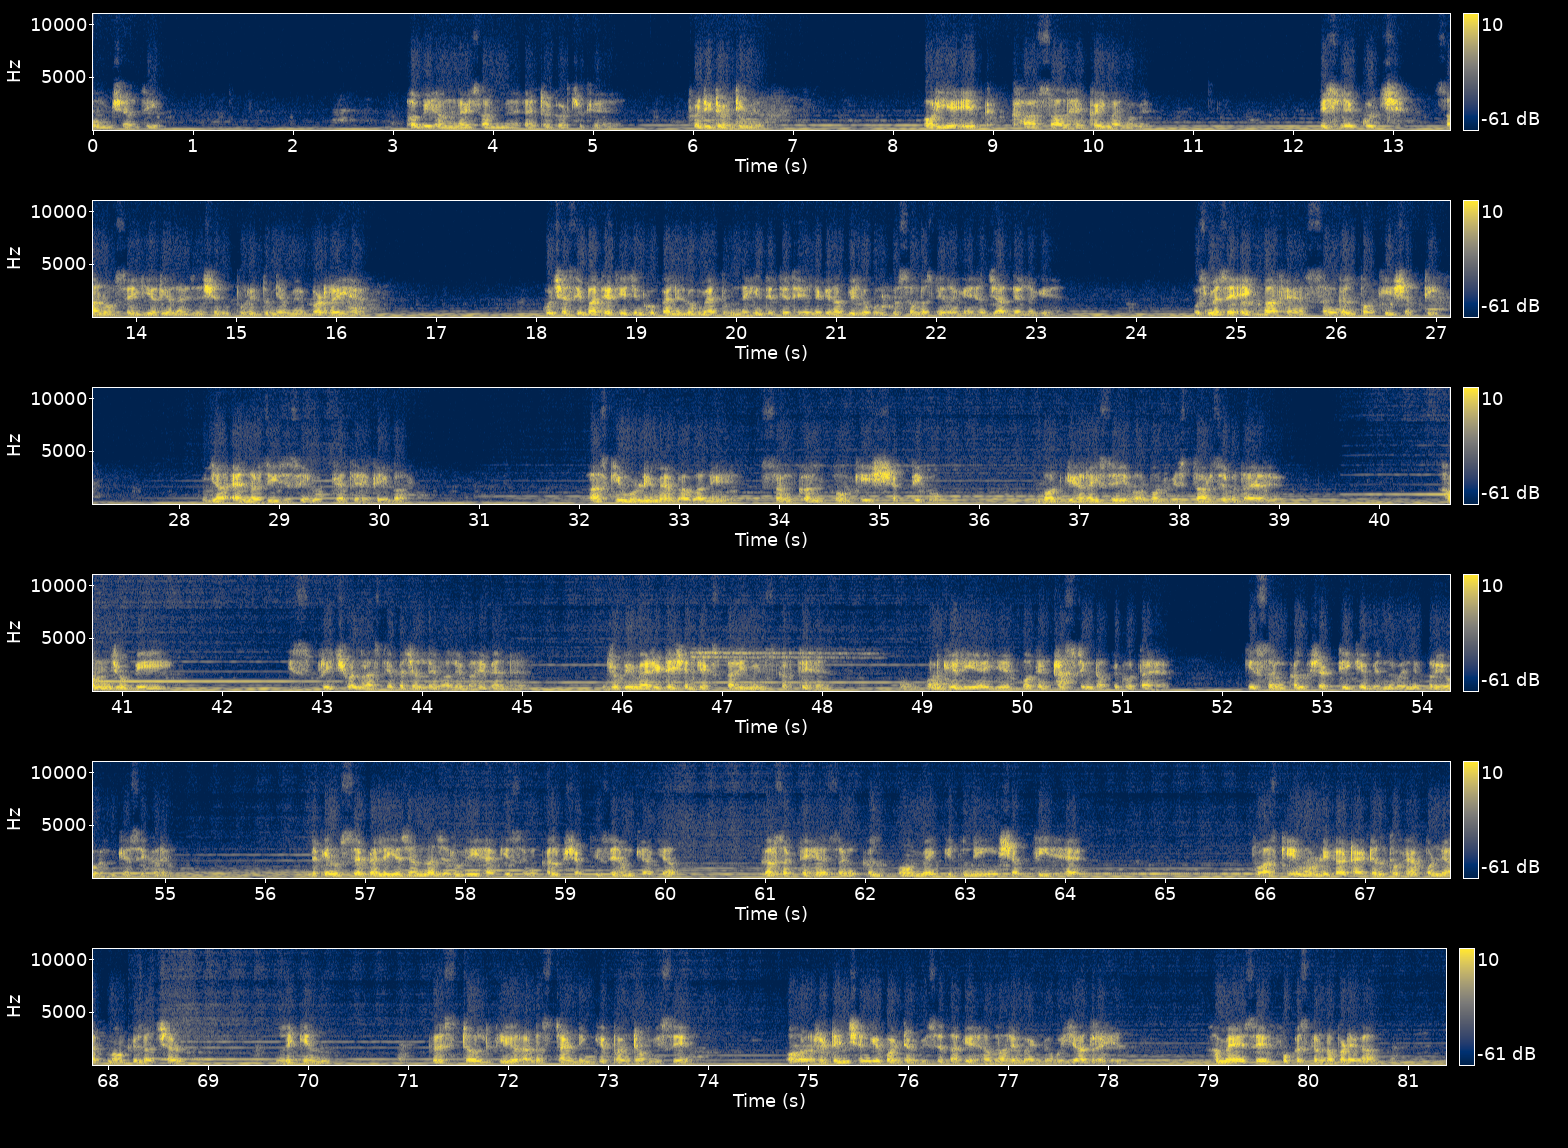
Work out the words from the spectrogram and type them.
ओम शांति। अभी हम नए साल में एंटर कर चुके हैं 2020 में। और ये एक खास साल है कई महीनों में। पिछले कुछ सालों से ये रियलाइजेशन पूरी दुनिया में बढ़ रही है। कुछ ऐसी बातें थी जिनको पहले लोग महत्व नहीं देते थे, लेकिन अभी लोग उनको समझने लगे हैं, जानने लगे हैं। उसमें से एक बात है, संकल्पों की शक्ति। या एनर्जी जिसे लोग कहते हैं कई बार। आज की मुरली में बाबा ने संकल्पों की शक्ति को बहुत गहराई से और बहुत विस्तार से बताया है। हम जो भी स्पिरिचुअल रास्ते पर चलने वाले भाई बहन हैं, जो भी मेडिटेशन के एक्सपेरिमेंट्स करते हैं, उनके लिए ये बहुत इंटरेस्टिंग टॉपिक होता है कि संकल्प शक्ति के भिन्न भिन्न प्रयोग हम कैसे करें। लेकिन उससे पहले यह जानना ज़रूरी है कि संकल्प शक्ति से हम क्या क्या कर सकते हैं, संकल्पों में कितनी शक्ति है। तो आज की मुरली का टाइटल तो है पुण्य आत्माओं के लक्षण, लेकिन क्रिस्टल क्लियर अंडरस्टैंडिंग के पॉइंट ऑफ़ व्यू से और रिटेंशन के पॉइंट ऑफ़ व्यू से ताकि हमारे माइंड में वो याद रहे। हमें इसे फोकस करना पड़ेगा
